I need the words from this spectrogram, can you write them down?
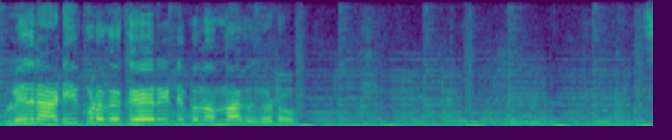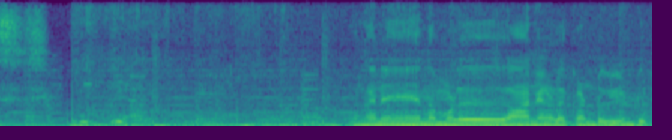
പുള്ളി ഇതിന് അടിയിൽ കൂടെ ഒക്കെ കയറിയിട്ട് ഇപ്പൊ നന്നാക്കും കേട്ടോ. അങ്ങനെ നമ്മൾ ആനകളെ കണ്ടു വീണ്ടും.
